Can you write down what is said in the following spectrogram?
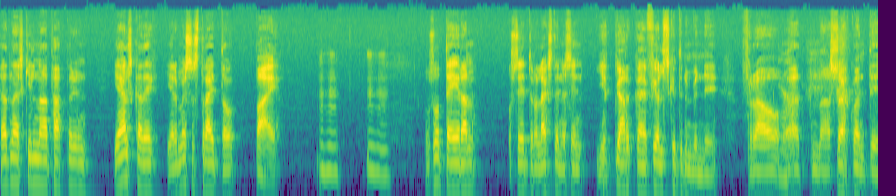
hérna er skilnaða pappurinn ég elska þig, ég er að missa strætó bye. Mhm. Mhm. og svo deyr hann og situr á leggsteinu sinn. Ég bjargaði fjölskyldunum minni frá hérna, sökkvandi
